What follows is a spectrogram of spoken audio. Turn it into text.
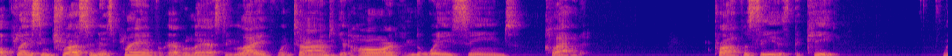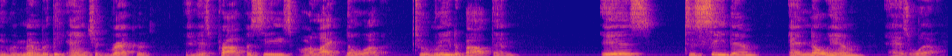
of placing trust in his plan for everlasting life when times get hard and the way seems clouded. Prophecy is the key we remember the ancient record, and his prophecies are like no other. To read about them is to see them and know him as well.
